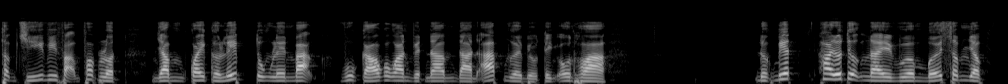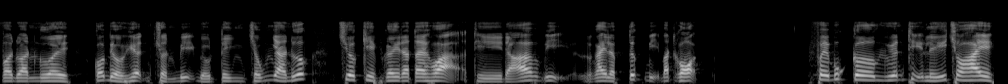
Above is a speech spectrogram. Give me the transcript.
thậm chí vi phạm pháp luật nhằm quay clip tung lên mạng vu cáo công an Việt Nam đàn áp người biểu tình ôn hòa. Được biết, hai đối tượng này vừa mới xâm nhập vào đoàn người có biểu hiện chuẩn bị biểu tình chống nhà nước, chưa kịp gây ra tai họa thì đã bị ngay lập tức bị bắt gọn. Facebooker Nguyễn Thị Lý cho hay,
